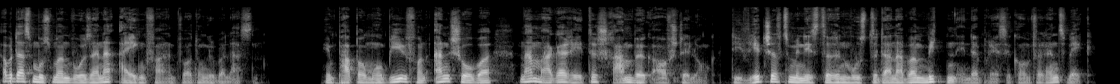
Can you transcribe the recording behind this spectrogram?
Aber das muss man wohl seiner Eigenverantwortung überlassen. Im Papamobil von Anschober nahm Margarete Schramböck Aufstellung. Die Wirtschaftsministerin musste dann aber mitten in der Pressekonferenz weg.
